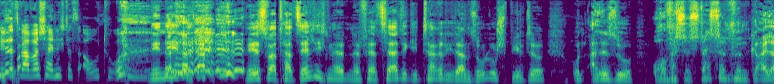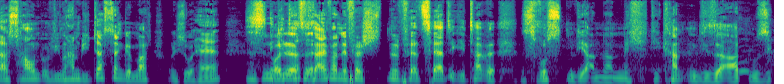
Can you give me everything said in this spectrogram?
Nee, das war wahrscheinlich das Auto. Nee, nee, nee, es war tatsächlich eine, eine verzerrte Gitarre, die dann Solo spielte und alle so, oh, was ist das denn für ein geiler Sound und wie haben die das denn gemacht? Und ich so, hä? Das ist eine Leute, das ist Gitarre. einfach eine, vers- eine verzerrte Gitarre. Das wussten die anderen nicht. Die kannten diese Art Musik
